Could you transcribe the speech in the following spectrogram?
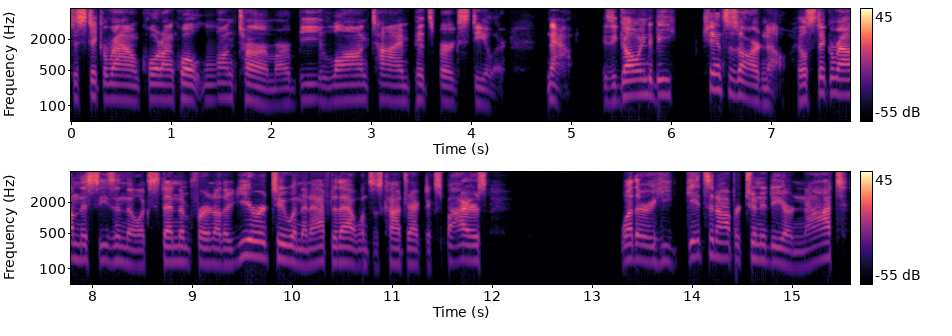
to stick around, quote unquote, long term or be a long time Pittsburgh Steeler. Now, is he going to be? Chances are no. He'll stick around this season. They'll extend him for another year or two. And then after that, once his contract expires, whether he gets an opportunity or not,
